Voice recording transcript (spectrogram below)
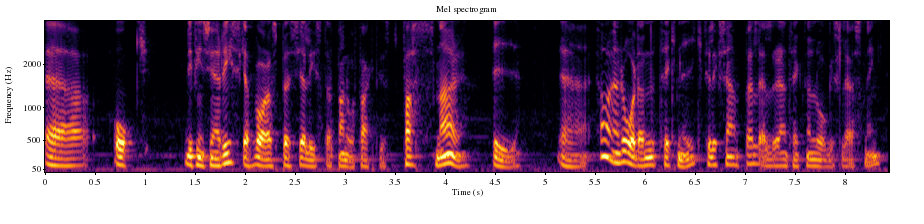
Eh, och det finns ju en risk att vara specialist att man då faktiskt fastnar i Eh, ja, en rådande teknik till exempel eller en teknologisk lösning.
